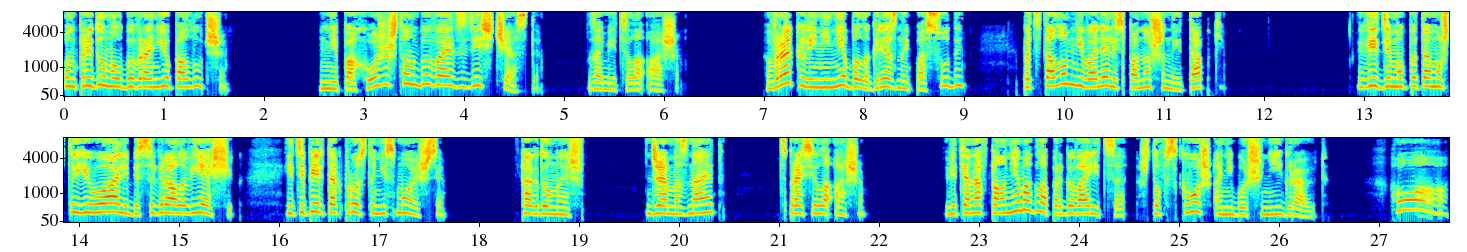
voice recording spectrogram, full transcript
он придумал бы вранье получше. «Не похоже, что он бывает здесь часто», — заметила Аша. В раковине не было грязной посуды, под столом не валялись поношенные тапки. Видимо, потому что его алиби сыграло в ящик и теперь так просто не смоешься. Как думаешь, Джемма знает? спросила Аша. Ведь она вполне могла проговориться, что в сквош они больше не играют. О,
